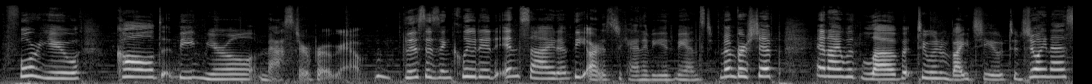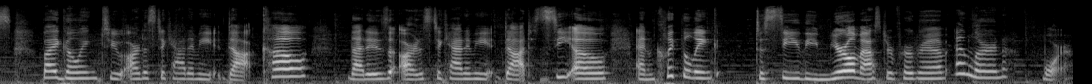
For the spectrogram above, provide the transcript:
for you called the Mural Master Program. This is included inside of the Artist Academy Advanced membership, and I would love to invite you to join us by going to artistacademy.co. That is artistacademy.co, and click the link to see the Mural Master Program and learn more.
